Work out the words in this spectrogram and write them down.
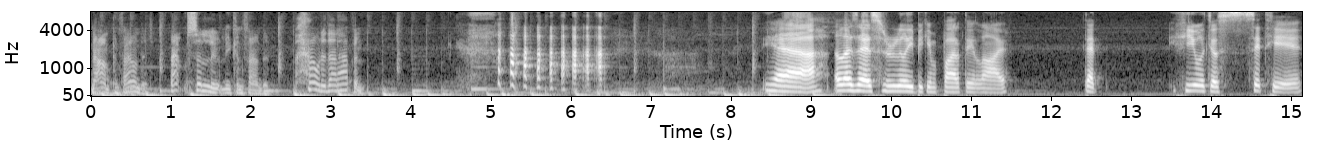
now I'm confounded. Absolutely confounded. How did that happen? Yeah, Eliza really became a part of their life. He will just sit here,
